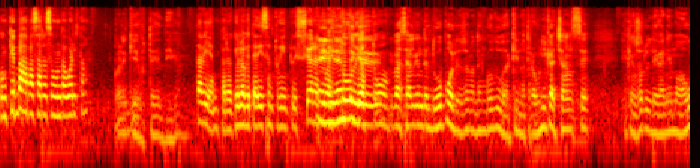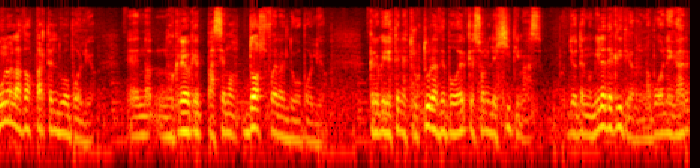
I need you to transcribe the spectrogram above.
¿Con quién vas a pasar la segunda vuelta? Con el que ustedes digan. Está bien, pero ¿qué es lo que te dicen tus intuiciones, tus evidente estudios, que tú? va a ser alguien del duopolio, eso no tengo duda. Que nuestra única chance es que nosotros le ganemos a uno las dos partes del duopolio. Eh, no, no creo que pasemos dos fuera del duopolio. Creo que ellos tienen estructuras de poder que son legítimas. Yo tengo miles de críticas, pero no puedo negar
